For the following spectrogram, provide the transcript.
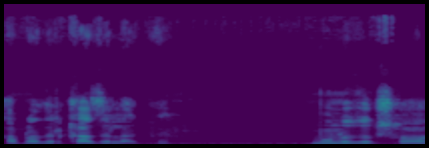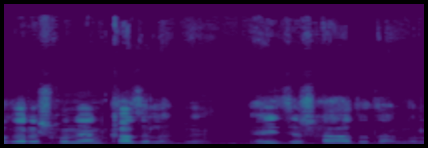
আপনাদের কাজে লাগবে। মনোযোগ সহকারে শোনেন, কাজে লাগবে। এই যে শাহাদত আঙ্গুল।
